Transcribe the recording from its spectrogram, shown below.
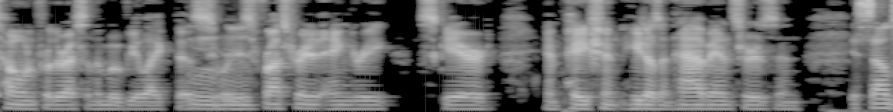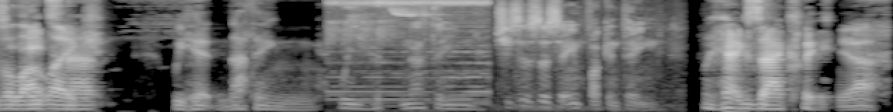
tone for the rest of the movie like this, where Mm-hmm. he's frustrated, angry, scared, impatient. He doesn't have answers, and It sounds a lot like that. We hit nothing. We hit nothing. She says the same fucking thing. yeah, exactly. Yeah.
